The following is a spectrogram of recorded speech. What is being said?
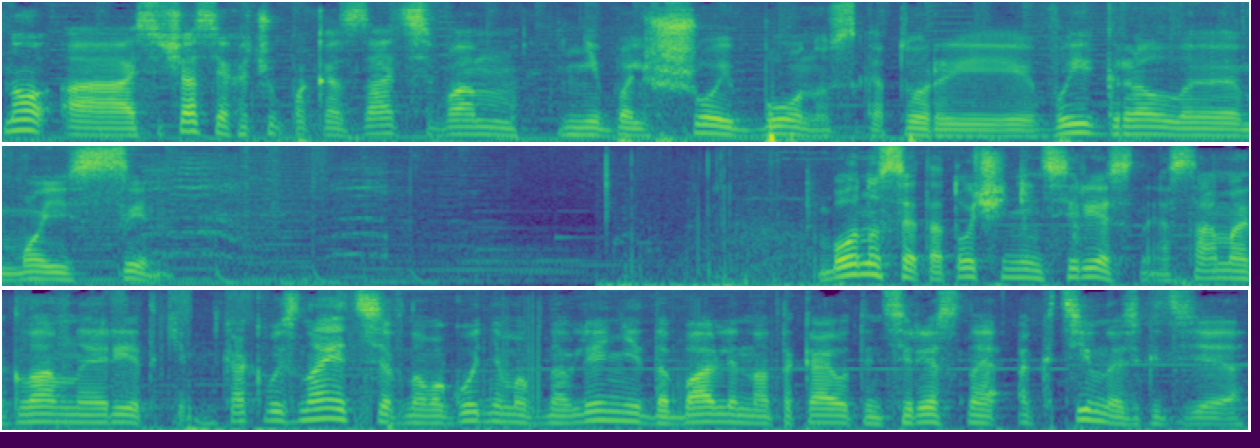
Ну, а сейчас я хочу показать вам небольшой бонус, который выиграл э, мой сын. Бонус этот очень интересный, а самое главное редкий. Как вы знаете, в новогоднем обновлении добавлена такая вот интересная активность, где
